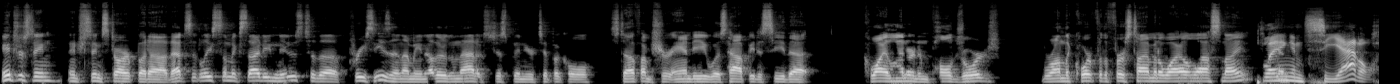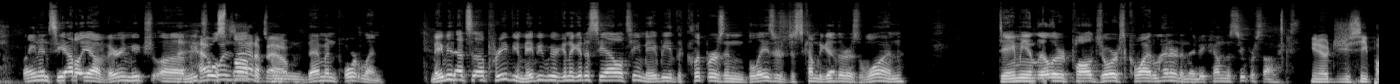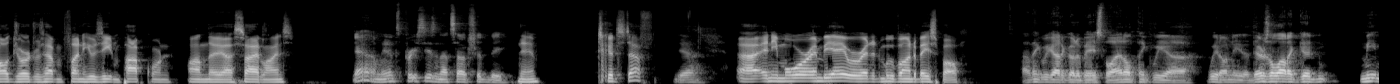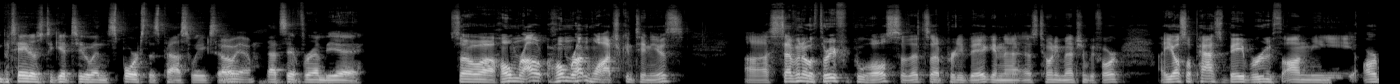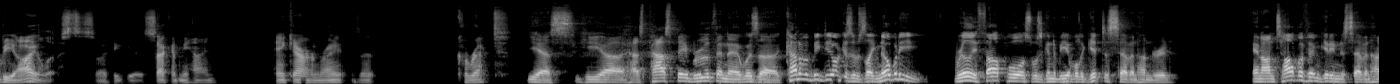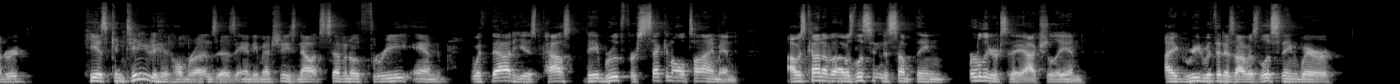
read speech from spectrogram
interesting, interesting start. But uh, that's at least some exciting news to the preseason. I mean, other than that, it's just been your typical stuff. I'm sure Andy was happy to see that Kawhi Leonard and Paul George were on the court for the first time in a while last night. Playing And- in Seattle. Playing in Seattle, yeah, very mutual uh, mutual spot that about? between them and Portland. Maybe that's a preview. Maybe we're going to get a Seattle team. Maybe the Clippers and Blazers just come together as one. Damian Lillard, Paul George, Kawhi Leonard, and they become the Supersonics. You know, did you see Paul George was having fun? He was eating popcorn on the uh, sidelines. Yeah, I mean it's preseason. That's how it should be. Yeah, it's good stuff. Yeah, Uh, any more NBA? We're ready to move on to baseball. I think we got to go to baseball. I don't think we uh we don't need it. There's a lot of good meat and potatoes to get to in sports this past week. So Oh, yeah. that's it for NBA. So uh, home run home run watch continues. Uh, 703 for Pujols, so that's uh, pretty big. And uh, as Tony mentioned before, uh, he also passed Babe Ruth on the RBI list. So I think he is second behind Hank Aaron, right? Is that correct? Yes, he uh, has passed Babe Ruth, and it was a kind of a big deal because it was like nobody really thought Pujols was going to be able to get to 700. And on top of him getting to 700, he has continued to hit home runs, as Andy mentioned. He's now at 703, and with that, he has passed Babe Ruth for second all time. And I was kind of I was listening to something earlier today actually, and I agreed with it as I was listening. Where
